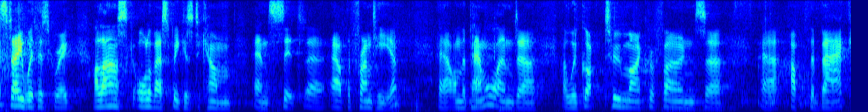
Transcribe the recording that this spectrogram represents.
stay with us, Greg? I'll ask all of our speakers to come and sit uh, out the front here uh, on the panel, and uh, we've got two microphones uh, up the back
